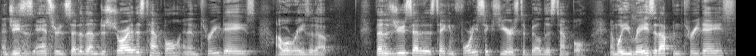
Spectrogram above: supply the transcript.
And Jesus answered and said to them, Destroy this temple, and in three days I will raise it up. Then the Jews said, It has taken 46 years to build this temple, and will you raise it up in three days?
